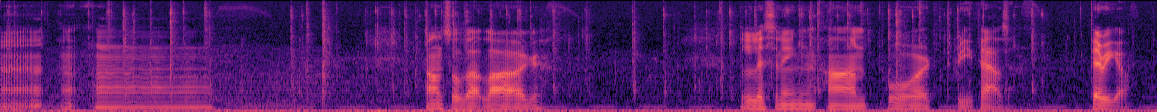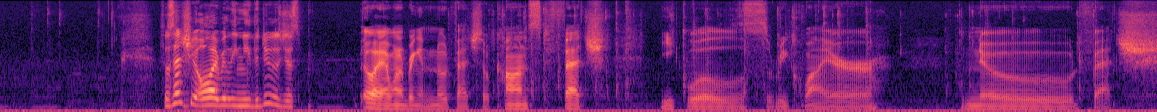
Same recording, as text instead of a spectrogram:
Uh, uh, uh. Console.log listening on port 3000. There we go. So essentially all I really need to do is just, oh, yeah, I want to bring in node fetch. So const fetch equals require node fetch.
